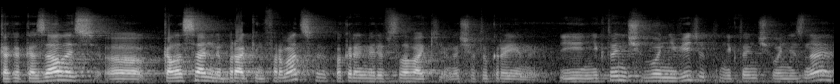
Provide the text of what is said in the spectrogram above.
как оказалось, э, колоссальный брак информации, по крайней мере в Словакии, насчет Украины. И никто ничего не видит, никто ничего не знает.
